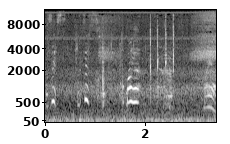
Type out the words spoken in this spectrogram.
What's this? What's this? Maya. Maya.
